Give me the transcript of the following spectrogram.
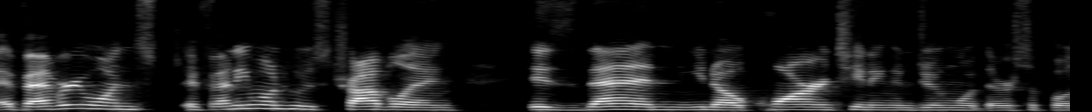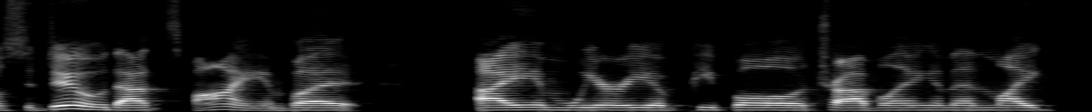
if everyone's, if anyone who's traveling is then, you know, quarantining and doing what they're supposed to do, that's fine. But I am weary of people traveling and then like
